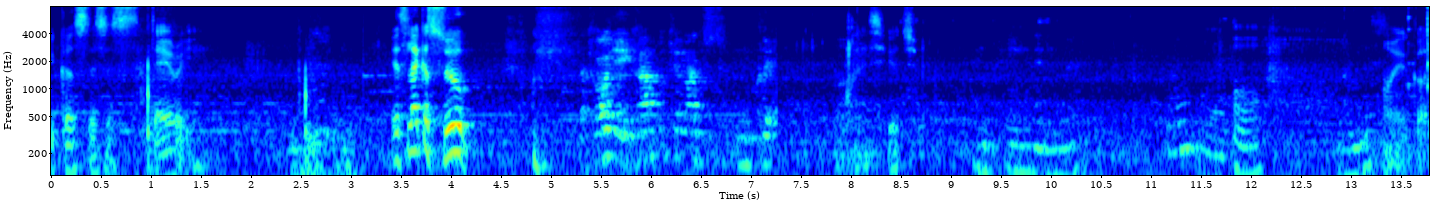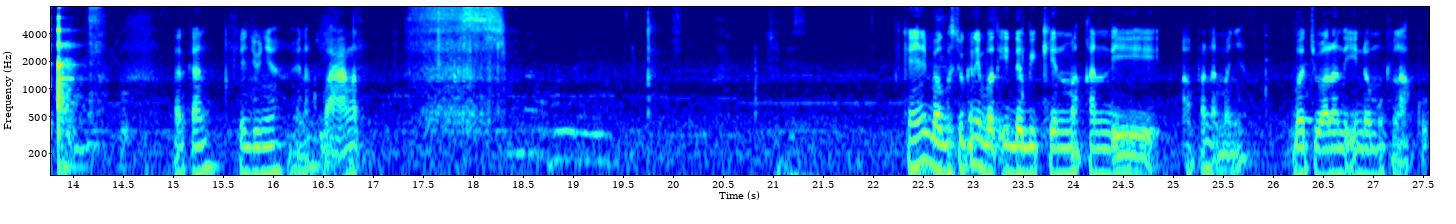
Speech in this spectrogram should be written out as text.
because this is dairy. It's like a soup. I told you, you can't put too much Oh, it's huge. Oh, oh my god. Lihat kan kejunya enak banget. Kayaknya ini bagus juga nih buat ide bikin makan di apa namanya? Buat jualan di Indo mungkin laku.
